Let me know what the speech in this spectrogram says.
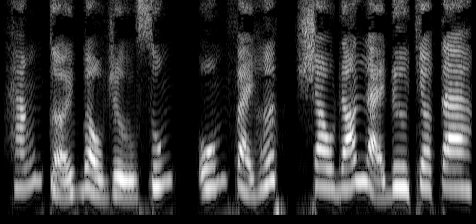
Hắn cởi bầu rượu xuống, uống vài hớp, sau đó lại đưa cho ta.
